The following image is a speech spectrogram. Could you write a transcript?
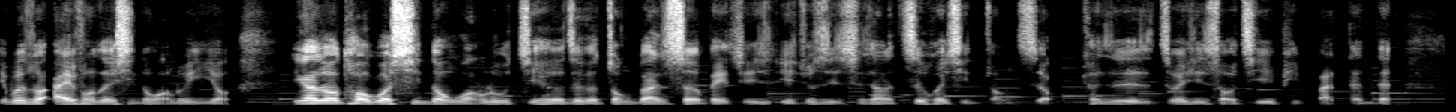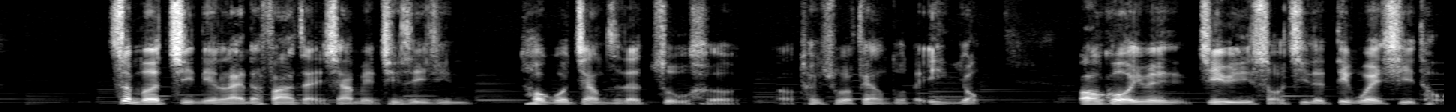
也不能说 iPhone 这个行动网络应用。应该说，透过行动网络结合这个终端设备，其实也就是你身上的智慧型装置哦，可是智慧型手机、平板等等。这么几年来的发展下面，其实已经透过这样子的组合，呃，推出了非常多的应用，包括因为基于手机的定位系统，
